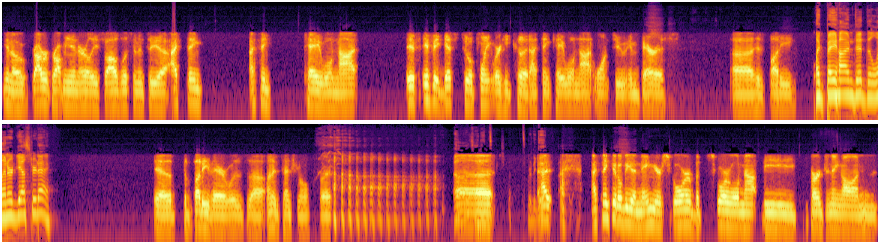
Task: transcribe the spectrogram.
you know, Robert brought me in early, so I was listening to you. I think, I think Kay will not, if if it gets to a point where he could, I think Kay will not want to embarrass uh, his buddy. Like Boeheim did to Leonard yesterday. Yeah, the buddy there was uh, unintentional, but Oh, uh, pretty good. I I think it'll be a name your score, but the score will not be burgeoning on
